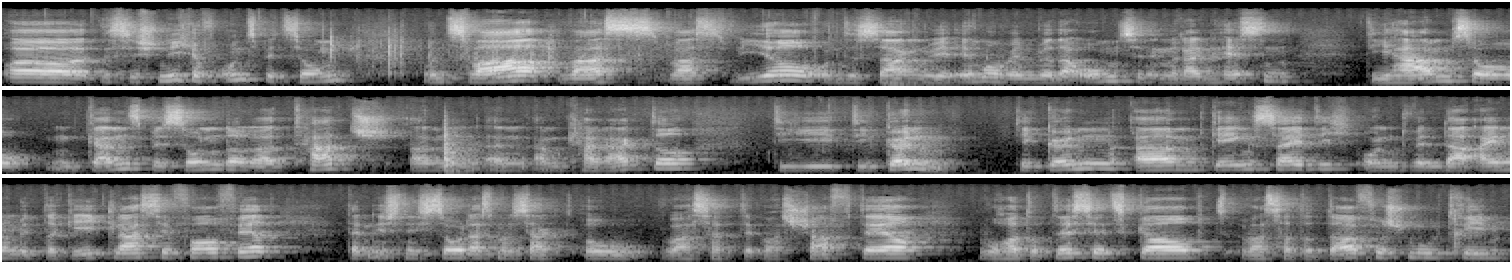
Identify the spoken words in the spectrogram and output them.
äh, das ist nicht auf uns bezogen. Und zwar, was, was wir, und das sagen wir immer, wenn wir da oben sind in Rheinhessen, die haben so einen ganz besonderen Touch an, an, am Charakter, die, die gönnen. Die gönnen ähm, gegenseitig und wenn da einer mit der G-Klasse vorfährt, dann ist nicht so, dass man sagt, oh, was, hat, was schafft der, wo hat er das jetzt gehabt, was hat er da für Schmuttrieben.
